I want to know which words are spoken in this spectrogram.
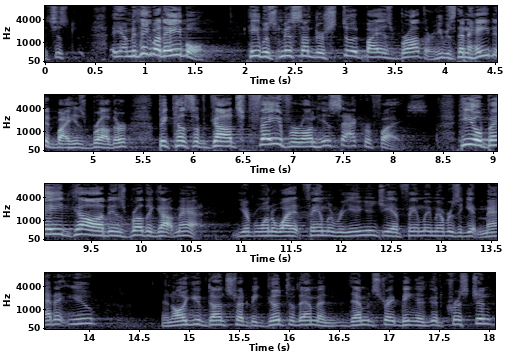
It's just, I mean, think about Abel. He was misunderstood by his brother. He was then hated by his brother because of God's favor on his sacrifice. He obeyed God and his brother got mad. You ever wonder why at family reunions you have family members that get mad at you and all you've done is try to be good to them and demonstrate being a good Christian,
